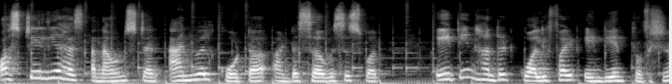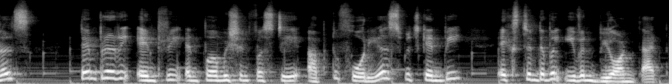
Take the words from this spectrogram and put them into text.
Australia has announced an annual quota under services for 1800 qualified Indian professionals, temporary entry and permission for stay up to 4 years, which can be extendable even beyond that.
